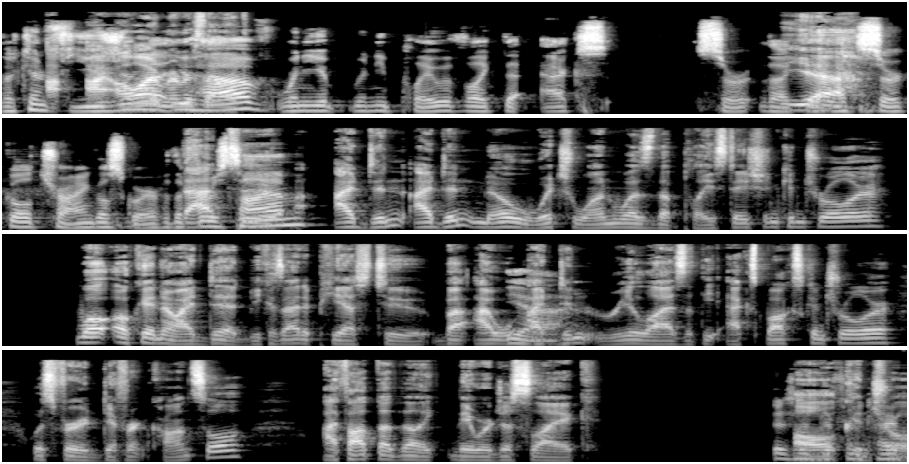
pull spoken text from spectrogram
The confusion all I that you remember is that, have when you when you play with like the X, cir- like the Yeah. X circle, triangle, square for the That first too. time. I didn't. I didn't know which one was the PlayStation controller. Well, okay, no, I did because I had a PS2, but I, Yeah. didn't realize that the Xbox controller was for a different console. I thought that like they were just like There's all controller-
